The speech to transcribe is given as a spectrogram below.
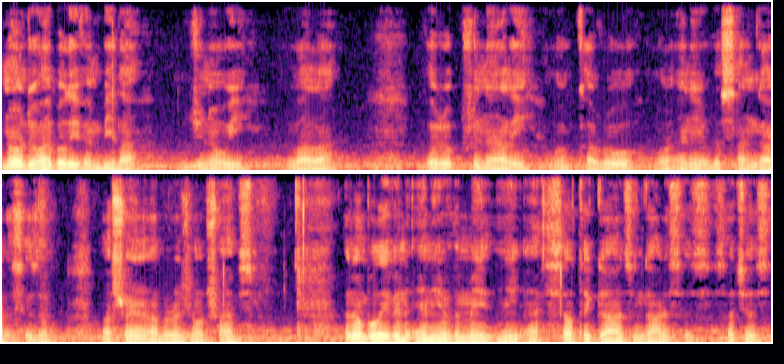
Nor do I believe in Bila, Junoi, Vala, Varupranali, or Karu, or any of the sun goddesses of Australian Aboriginal tribes. I don't believe in any of the many Celtic gods and goddesses, such as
